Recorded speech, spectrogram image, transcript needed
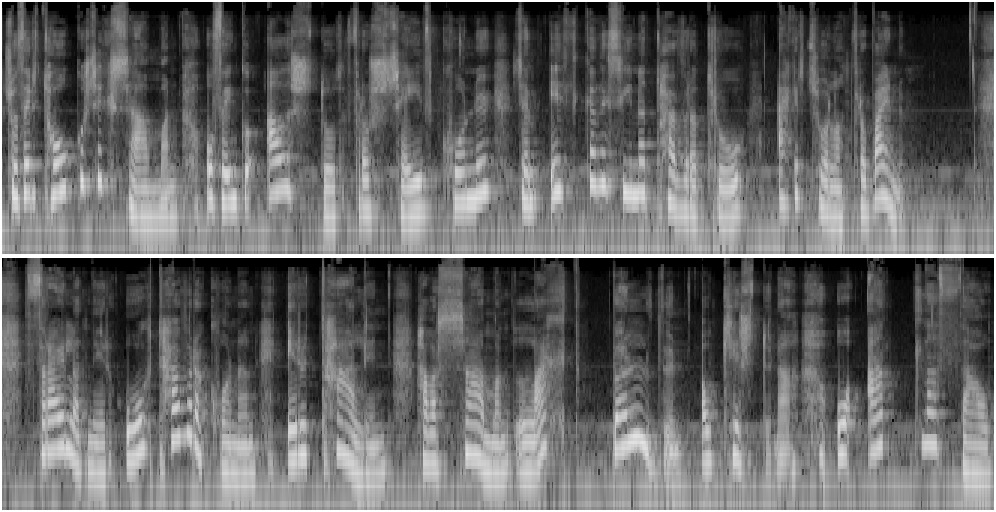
svo þeir tóku sig saman og fengu aðstóð frá seiðkonu sem yfkaði sína töfratrú ekkert svo langt frá bænum. Þrælarnir og töfrakonan eru talin hafa saman lagt bölfun á kistuna og alla þá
